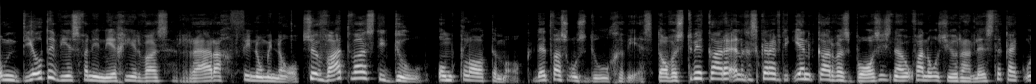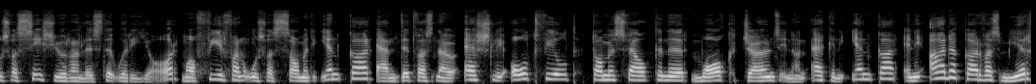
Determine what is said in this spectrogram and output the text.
om deel te wees van die 9 uur was regtig fenomenaal. So wat was die doel om klaar te maak? Dit was ons doel gewees. Daar was twee karre ingeskryf. Die een kar was basies nou van ons joernaliste. Kyk, ons was 6 joernaliste oor die jaar, maar 4 van ons was saam met die een kar en dit was nou Ashley Oldfield, Thomas Velkener, Mark Jones en dan ek in die een kar en die ander kar was meer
